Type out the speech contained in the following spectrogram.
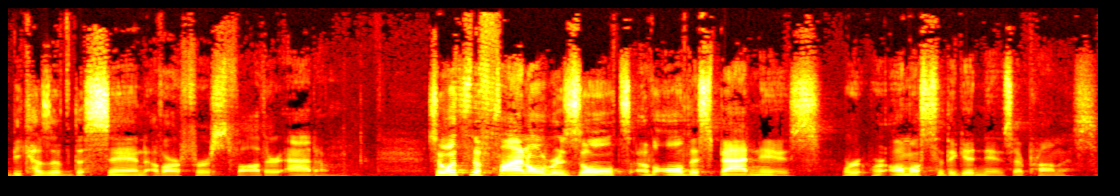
because of the sin of our first father, Adam. So, what's the final result of all this bad news? We're, we're almost to the good news, I promise.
